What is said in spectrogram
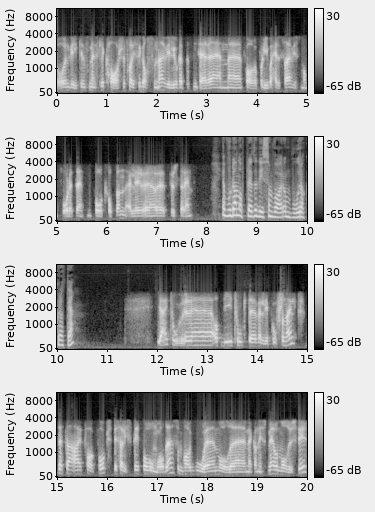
Og en hvilken som helst lekkasje fra disse gassene vil jo representere en fare for liv og helse hvis man får dette enten på kroppen eller puster det inn. Ja, hvordan opplevde de som var om bord akkurat det? Jeg tror at de tok det veldig profesjonelt. Dette er fagfolk, spesialister på området, som har gode målemekanismer og måleutstyr,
